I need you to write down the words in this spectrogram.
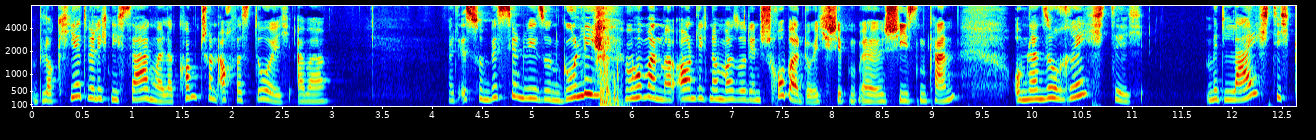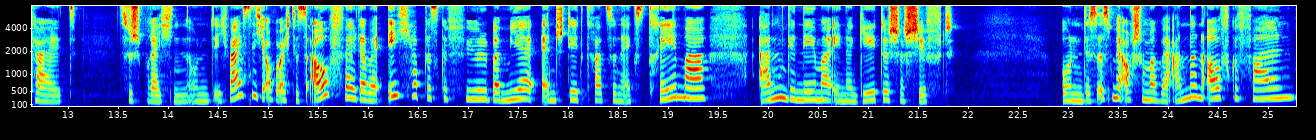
blockiert, will ich nicht sagen, weil da kommt schon auch was durch, aber es ist so ein bisschen wie so ein Gully, wo man mal ordentlich nochmal so den Schrubber durchschießen äh, kann, um dann so richtig mit Leichtigkeit zu sprechen. Und ich weiß nicht, ob euch das auffällt, aber ich habe das Gefühl, bei mir entsteht gerade so ein extremer, angenehmer, energetischer Shift. Und das ist mir auch schon mal bei anderen aufgefallen.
